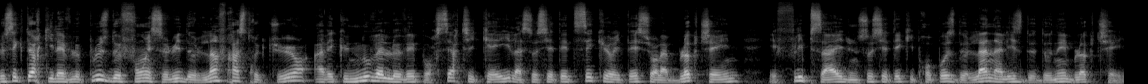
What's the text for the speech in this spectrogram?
Le secteur qui lève le plus de fonds est celui de l'infrastructure, avec une nouvelle levée pour CertiK, la société de sécurité sur la blockchain, et Flipside, une société qui propose de l'analyse de données blockchain.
